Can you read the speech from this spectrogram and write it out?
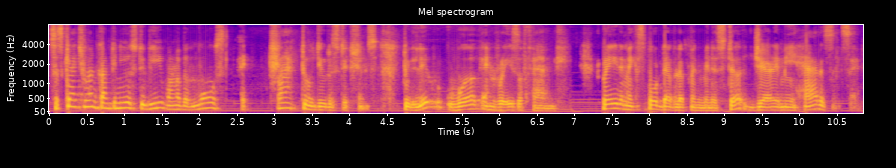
Saskatchewan continues to be one of the most attractive jurisdictions to live, work, and raise a family. Trade and Export Development Minister Jeremy Harrison said,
